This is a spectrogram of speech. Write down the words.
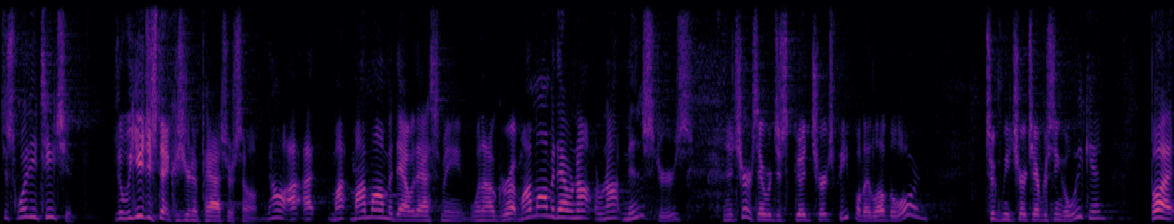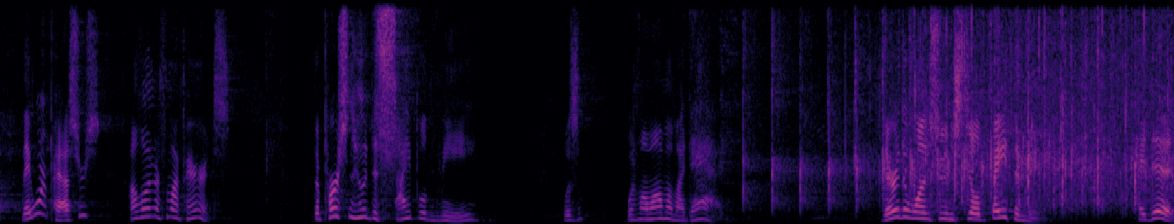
Just what did he teach you? You say, well, you just did because you're in a pastor or something. No, I, I, my, my mom and dad would ask me when I grew up. My mom and dad were not, were not ministers in the church. They were just good church people. They loved the Lord. Took me to church every single weekend. But they weren't pastors. I learned it from my parents. The person who discipled me was, was my mom and my dad. They're the ones who instilled faith in me. They did.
